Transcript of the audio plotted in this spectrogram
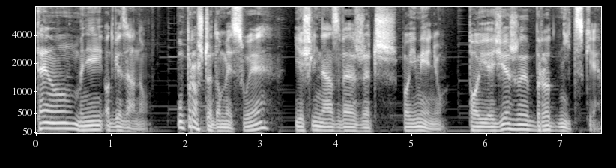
tę mniej odwiedzaną. Uproszczę domysły, jeśli nazwę rzecz po imieniu. Pojezierze Brodnickie.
